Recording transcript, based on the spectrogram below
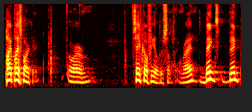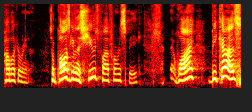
Pike Place Market or Safeco Field or something, right? Big, big public arena. So Paul's given this huge platform to speak. Why? Because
